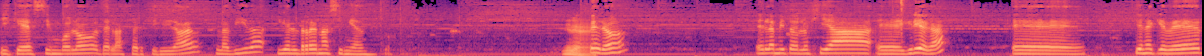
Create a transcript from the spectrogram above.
y que es símbolo de la fertilidad, la vida y el renacimiento. Pero en la mitología eh, griega eh, tiene que ver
